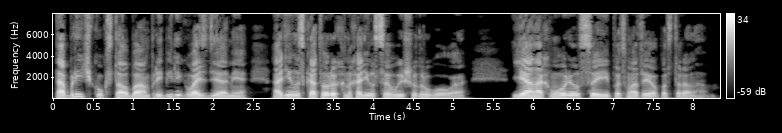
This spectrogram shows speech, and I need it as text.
Табличку к столбам прибили гвоздями, один из которых находился выше другого, я нахмурился и посмотрел по сторонам.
